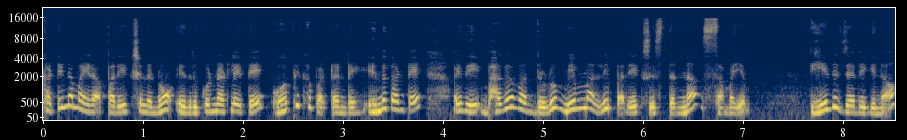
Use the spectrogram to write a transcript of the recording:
కఠినమైన పరీక్షలను ఎదుర్కొన్నట్లయితే ఓపిక పట్టండి. ఎందుకంటే ఇది భగవంతుడు మిమ్మల్ని పరీక్షిస్తున్న సమయం. ఏది జరిగినా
